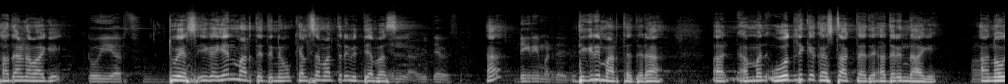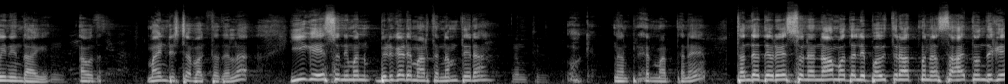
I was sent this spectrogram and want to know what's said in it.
ಸಾಧಾರಣವಾಗಿ? ಟೂ ಇಯರ್ಸ್ ಟೂ ಇಯರ್ಸ್ ಈಗ ಏನು ಮಾಡ್ತಾ ಇದ್ದೀರಿ ನೀವು? ಕೆಲಸ ಮಾಡ್ತೀರಿ ವಿದ್ಯಾಭ್ಯಾಸ? ಇಲ್ಲ ವಿದ್ಯಾಭ್ಯಾಸ. ಹಾಂ? ಡಿಗ್ರಿ ಮಾಡ್ತಾ ಡಿಗ್ರಿ ಮಾಡ್ತಾ ಇದ್ದೀರಾ? ನಮ್ಮ ಓದಲಿಕ್ಕೆ ಕಷ್ಟ ಆಗ್ತಾ ಇದೆ ಅದರಿಂದಾಗಿ. ಆ ನೋವಿನಿಂದಾಗಿ. ಹೌದು. ಮೈಂಡ್ ಡಿಸ್ಟರ್ಬ್ ಆಗ್ತದಲ್ಲ? ಈಗ ಯೇಸು ನಿಮ್ಮನ್ನು ಬಿಡುಗಡೆ ಮಾಡ್ತಾರೆ. ನಂಬ್ತೀರಾ? ನಂಬ್ತೀನಿ. ಓಕೆ ನಾನು ಪ್ರೇಯರ್ ಮಾಡ್ತೇನೆ ತಂದೆ ದೇವರ ಯೇಸುವಿನ ನಾಮದಲ್ಲಿ ಪವಿತ್ರಾತ್ಮನ ಸಹಾಯದೊಂದಿಗೆ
